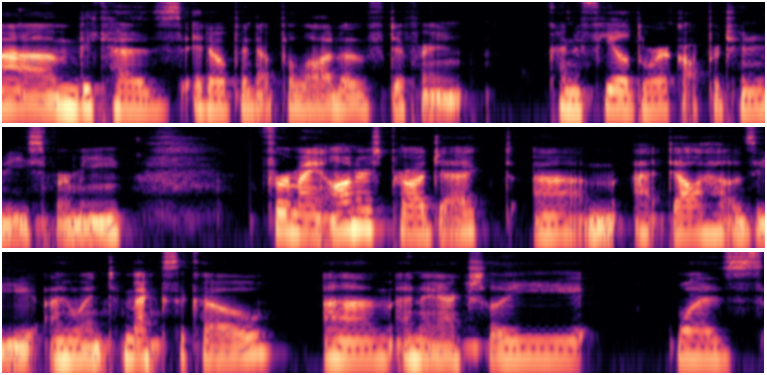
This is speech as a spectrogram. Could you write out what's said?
um, because it opened up a lot of different kind of field work opportunities for me. For my honors project um, at Dalhousie, I went to Mexico um, and I actually was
